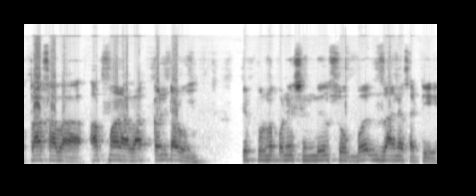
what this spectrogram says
त्रासाला अपमानाला कंटाळून ते पूर्णपणे शिंदेसोबत जाण्यासाठी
